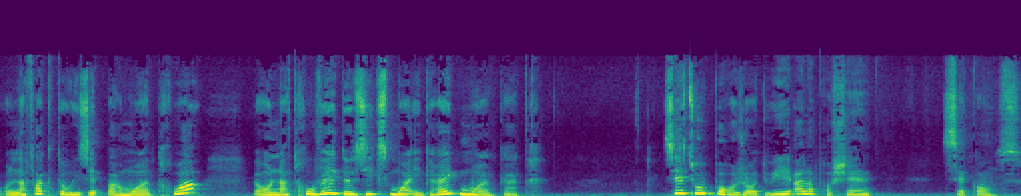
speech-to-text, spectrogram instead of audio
On l'a factorisé par moins 3 on a trouvé 2x moins y moins 4. C'est tout pour aujourd'hui. À la prochaine séquence.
